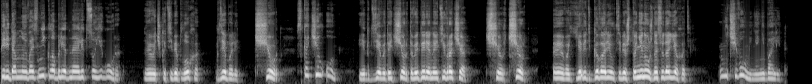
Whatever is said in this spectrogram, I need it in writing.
Передо мной возникло бледное лицо Егора. «Эвочка, тебе плохо? Где болит? Черт!» – вскочил он. «И где в этой чертовой дыре найти врача? Черт, черт! Эва, я ведь говорил тебе, что не нужно сюда ехать!» «Ничего у меня не болит.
